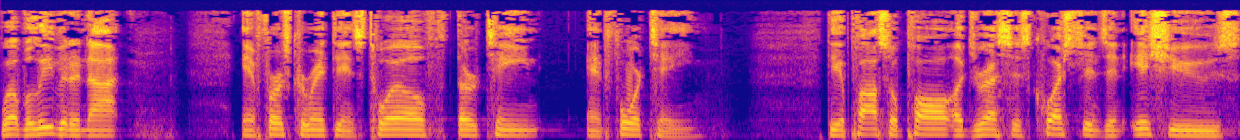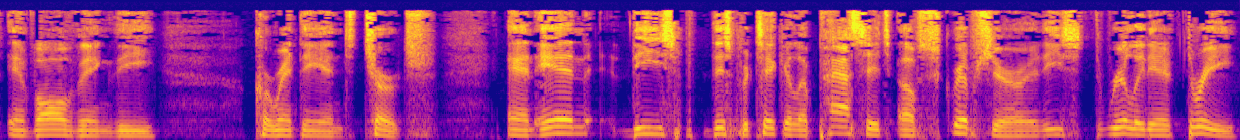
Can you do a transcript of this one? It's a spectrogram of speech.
Well, believe it or not, in 1 Corinthians 12, 13, and 14, the apostle Paul addresses questions and issues involving the Corinthian church. And in these, this particular passage of scripture, these really there are three,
